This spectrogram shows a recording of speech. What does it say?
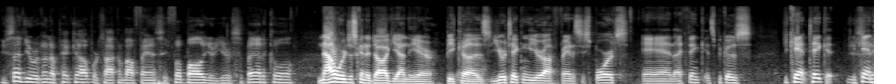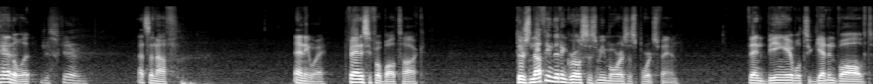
You said you were going to pick up. We're talking about fantasy football, your year sabbatical. Now we're just going to dog you on the air because you're taking a year off of fantasy sports, and I think it's because you can't take it. You're you can't scared. handle it. You're scared. That's enough. Anyway, fantasy football talk. There's nothing that engrosses me more as a sports fan than being able to get involved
